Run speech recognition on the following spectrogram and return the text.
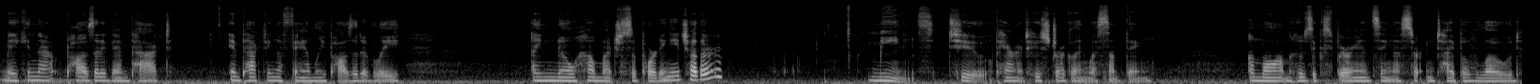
Making that positive impact, impacting a family positively. I know how much supporting each other means to a parent who's struggling with something, a mom who's experiencing a certain type of load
